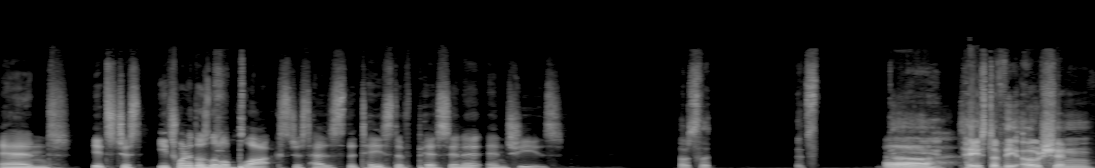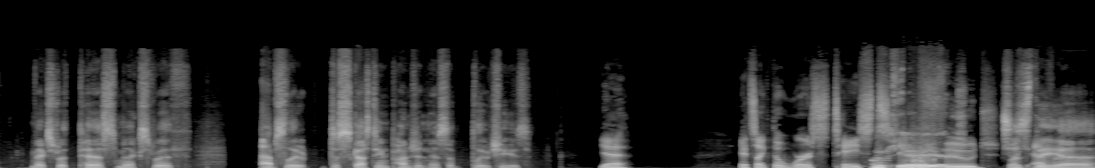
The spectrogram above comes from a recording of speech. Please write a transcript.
and it's just each one of those little blocks just has the taste of piss in it and cheese. So it's the it's the Uh. taste of the ocean mixed with piss mixed with absolute disgusting pungentness of blue cheese. Yeah. It's like the worst taste in food like ever. the uh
